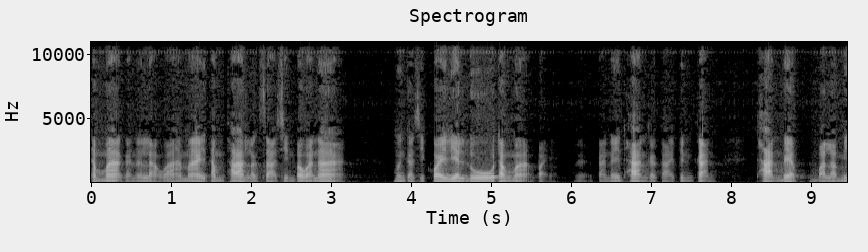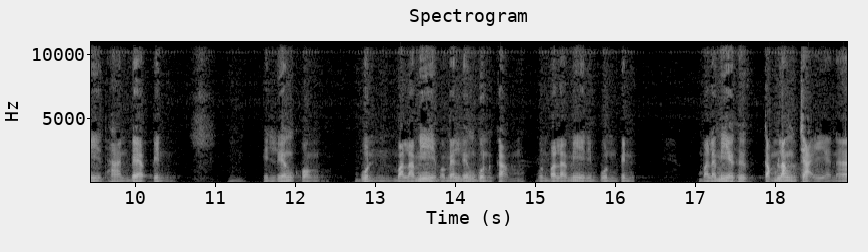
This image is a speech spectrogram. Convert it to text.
ธรรมะกันนั่นแหละว่าให้มาให้ทำท่านรักษาศีลภาวนามันก็สิค่อยเรียนรู้ธรรมะไป การให้ท่านก็กลายเป็นการท่านแบบบารมีท่านแบบเป็น เป็นเรื่องของบุญบารมีบ่แม่นเรื่องบุญกรรมบุญบารมีนี่บุญเป็นบารมีก็คือกำลังใจนะ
